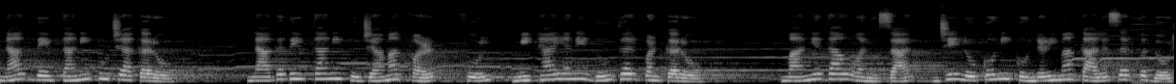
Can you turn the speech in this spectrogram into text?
નાગદેવતાની પૂજા કરો. નાગદેવતાની પૂજામાં ફળ, ફૂલ, મીઠાઈ અને દૂધ અર્પણ કરો. માન્યતાઓ અનુસાર, જે લોકોની કુંડળીમાં કાલસર્પ દોષ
